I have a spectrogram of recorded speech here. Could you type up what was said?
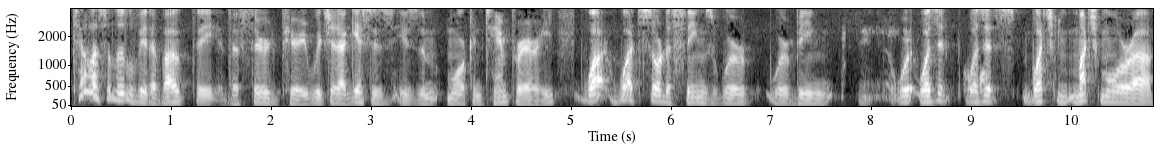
tell us a little bit about the, the third period, which I guess is, is the more contemporary. What what sort of things were were being was it was it much much more uh,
